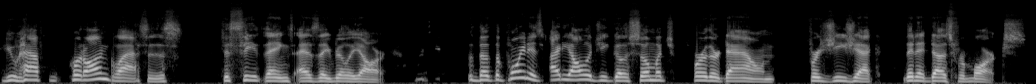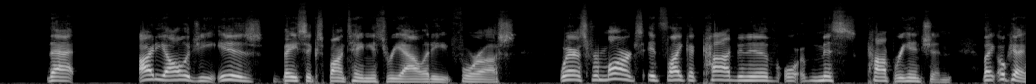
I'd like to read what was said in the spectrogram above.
you have to put on glasses to see things as they really are. The the point is ideology goes so much further down for Zizek than it does for Marx. That ideology is basic spontaneous reality for us Whereas for Marx, it's like a cognitive or miscomprehension. Like, okay,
